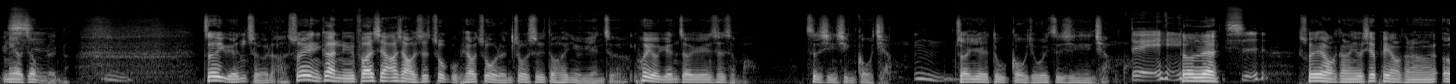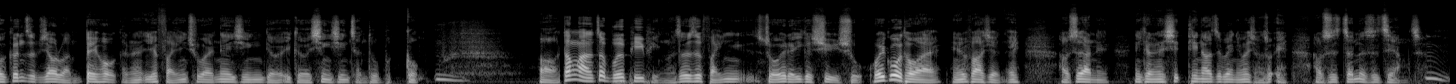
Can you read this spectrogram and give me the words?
没有这种人了。嗯，这是原则了，所以你看，你发现阿翔老师做股票、做人、做事都很有原则。会有原则，原因是什么？自信心够强，嗯，专业度够，就会自信心强嘛，对，对不对？是，所以哦，可能有些朋友可能耳根子比较软，背后可能也反映出来内心的一个信心程度不够嗯，啊。当然，这不是批评了，这是反映所谓的一个叙述。回过头来，你会发现，哎，老师啊，你你可能听听到这边，你会想说，哎，老师真的是这样子。嗯，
